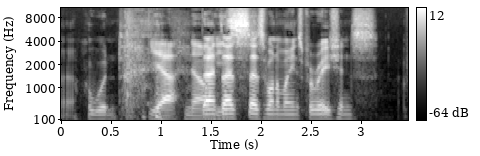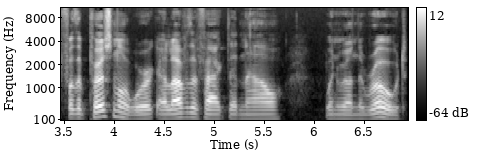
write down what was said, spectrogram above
Uh, who wouldn't? Yeah, no. that, that's that's one of my inspirations for the personal work. I love the fact that now when we're on the road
